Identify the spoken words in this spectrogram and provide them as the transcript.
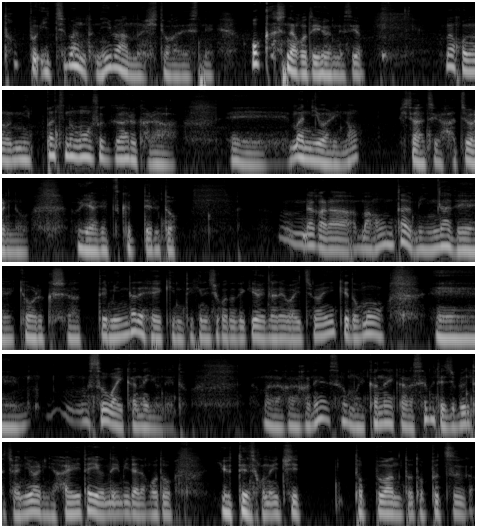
トップ1番と2番の人がですね、おかしなこと言うんですよ。まあこの日八の法則があるから、えー、まあ2割の人たちが8割の売り上げ作ってると。だから、まあ本当はみんなで協力し合って、みんなで平均的に仕事できるようになれば一番いいけども、えー、そうはいかないよねと。まあなかなかね、そうもいかないから、せめて自分たちは2割に入りたいよね、みたいなことを言ってんですよ。この1、トップ1とトップ2が。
